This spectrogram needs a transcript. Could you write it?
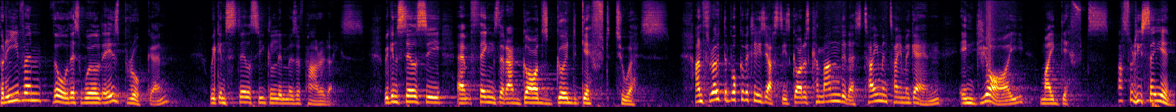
But even though this world is broken, we can still see glimmers of paradise. We can still see um, things that are God's good gift to us. And throughout the book of Ecclesiastes, God has commanded us time and time again enjoy my gifts. That's what he's saying.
